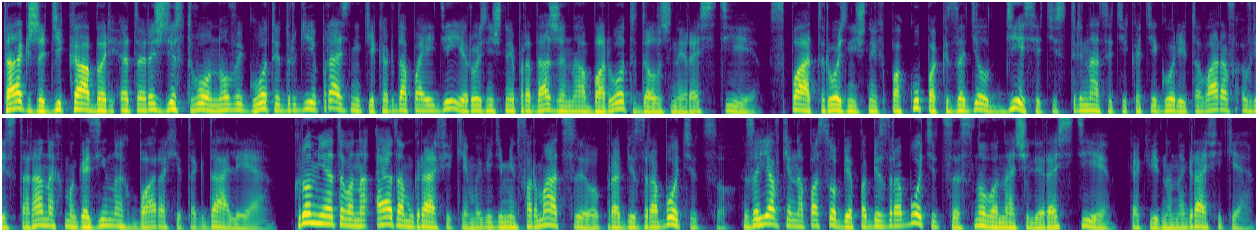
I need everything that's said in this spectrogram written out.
Также декабрь – это Рождество, Новый год и другие праздники, когда, по идее, розничные продажи наоборот должны расти. Спад розничных покупок задел 10 из 13 категорий товаров в ресторанах, магазинах, барах и так далее. Кроме этого, на этом графике мы видим информацию про безработицу. Заявки на пособие по безработице снова начали расти, как видно на графике.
